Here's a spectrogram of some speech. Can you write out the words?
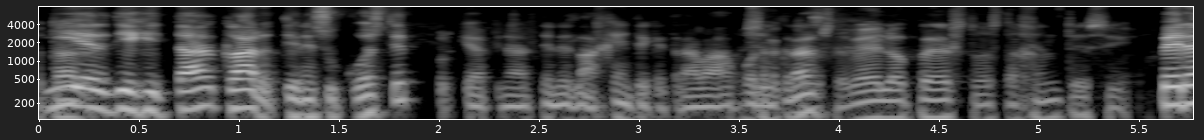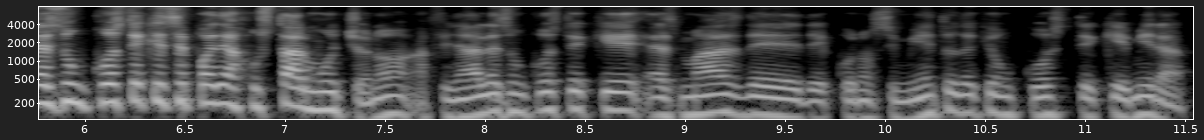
etc. Y el digital, claro, tiene su coste, porque al final tienes la gente que trabaja por detrás. Los developers, toda esta gente, sí. Pero es un coste que se puede ajustar mucho, ¿no? Al final es un coste que es más de, de conocimiento de que un coste que, mira,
